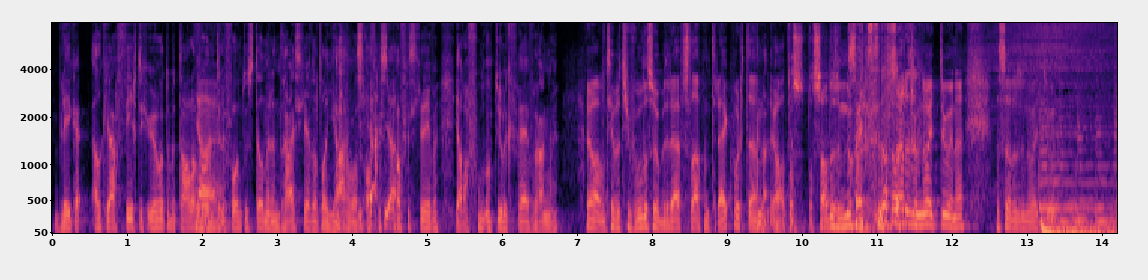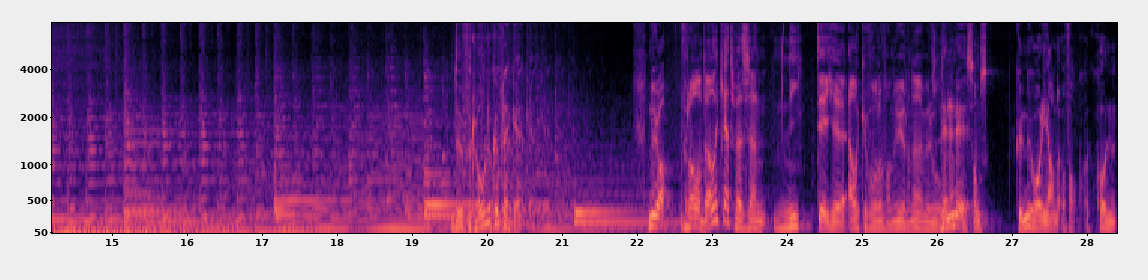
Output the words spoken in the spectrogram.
bleken elk jaar 40 euro te betalen Ja, voor een ja. telefoontoestel met een draaischijf dat al jaren was afges- afgeschreven. Ja, dat voelt natuurlijk vrij wrang. Hè. Ja, want je hebt het gevoel dat zo'n bedrijf slapend rijk wordt. En, dat- ja, dat, dat zouden ze nooit, dat zouden ze nooit doen. Hè. Dat zouden ze nooit doen. De vrolijke vlekken. Nu ja, voor alle duidelijkheid, wij zijn niet tegen elke vorm van huren. Hè. Bedoel, Nee, nee, nee. Soms kun je gewoon niet anders. Of ook, gewoon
